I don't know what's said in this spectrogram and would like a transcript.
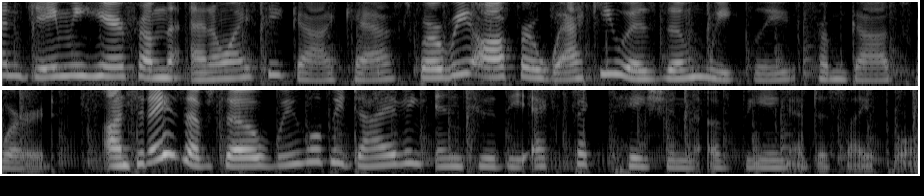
everyone. Jamie here from the NOIC Godcast, where we offer wacky wisdom weekly from God's Word. On today's episode, we will be diving into the expectation of being a disciple.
